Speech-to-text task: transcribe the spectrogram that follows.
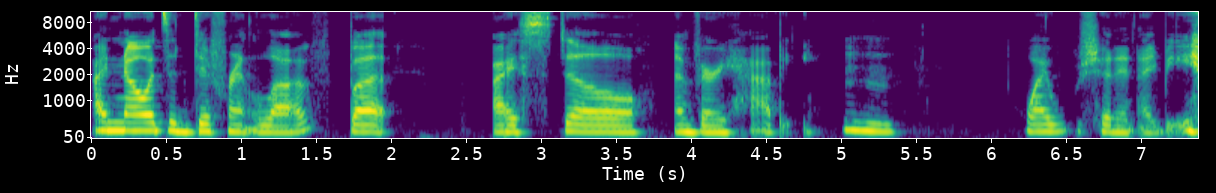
I know it's a different love, but I still am very happy. Mm-hmm. Why shouldn't I be?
